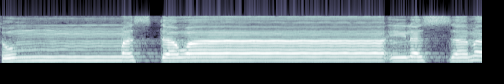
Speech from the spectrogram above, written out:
ثم استوى الى السماء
